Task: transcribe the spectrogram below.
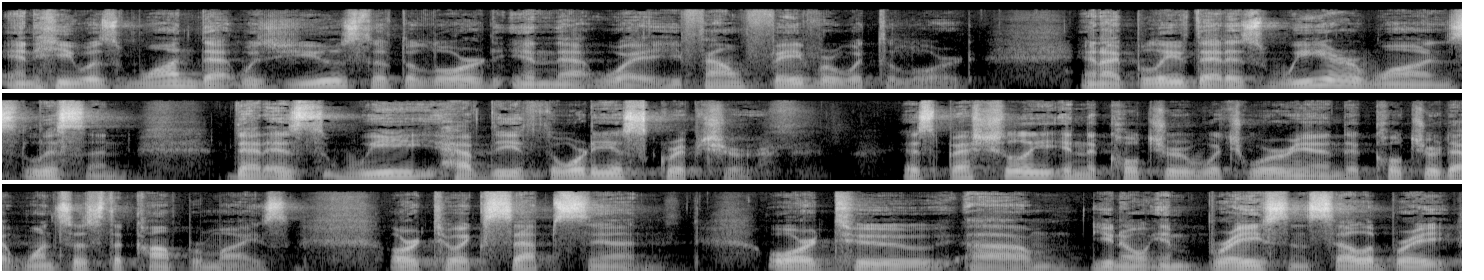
And he was one that was used of the Lord in that way. He found favor with the Lord. And I believe that as we are ones, listen, that as we have the authority of Scripture, especially in the culture which we're in, the culture that wants us to compromise or to accept sin or to um, you know embrace and celebrate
